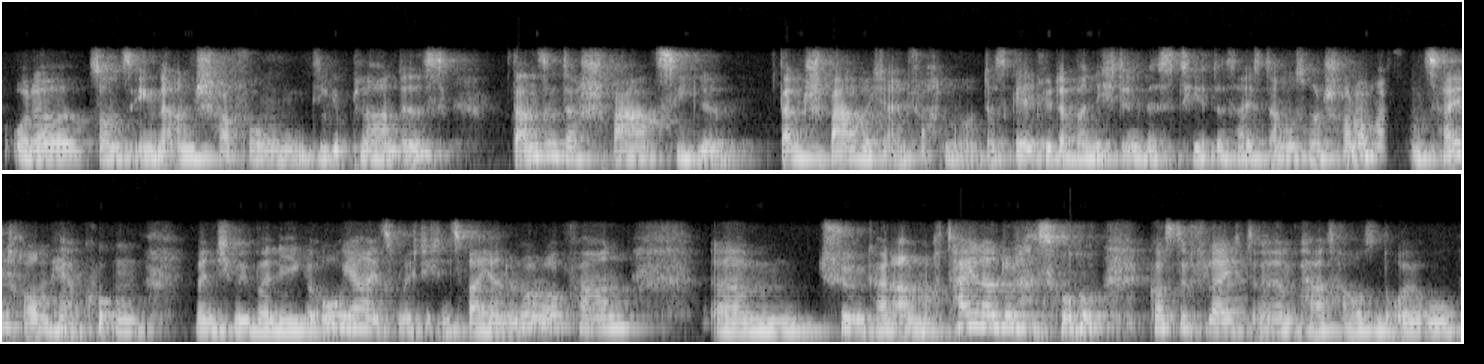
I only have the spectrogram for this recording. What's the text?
oder sonst irgendeine Anschaffung, die geplant ist, dann sind das Sparziele dann spare ich einfach nur. Das Geld wird aber nicht investiert. Das heißt, da muss man schon nochmal vom Zeitraum her gucken, wenn ich mir überlege, oh ja, jetzt möchte ich in zwei Jahren in Urlaub fahren. Ähm, schön, keine Ahnung, nach Thailand oder so, kostet vielleicht äh, ein paar tausend Euro.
